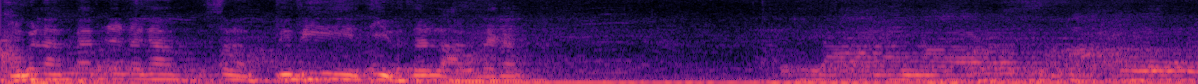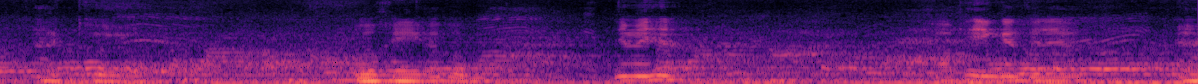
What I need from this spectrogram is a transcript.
ขอเวลาแป๊บนึงนะครับสำหรับพี่ๆที่อยู่ด้านหลังนะครับโอเคโอเคครับผม ยังไงฮะ ขอเพลงกันเสร็จแล้วอ่า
